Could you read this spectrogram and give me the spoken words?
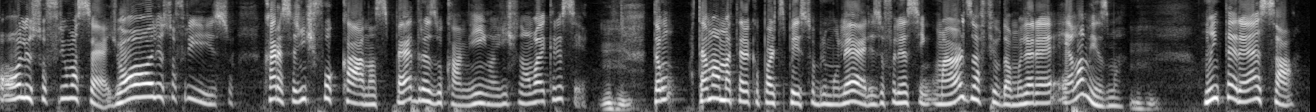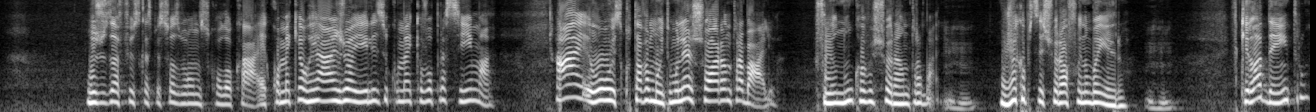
Olha, eu sofri um assédio, olha, eu sofri isso. Cara, se a gente focar nas pedras do caminho, a gente não vai crescer. Uhum. Então, até uma matéria que eu participei sobre mulheres, eu falei assim: o maior desafio da mulher é ela mesma. Uhum. Não interessa os desafios que as pessoas vão nos colocar, é como é que eu reajo a eles e como é que eu vou para cima. Ah, eu escutava muito, mulher chora no trabalho. Eu falei, eu nunca vou chorar no trabalho. Uhum. O dia que eu precisei chorar, eu fui no banheiro. Uhum. Fiquei lá dentro,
